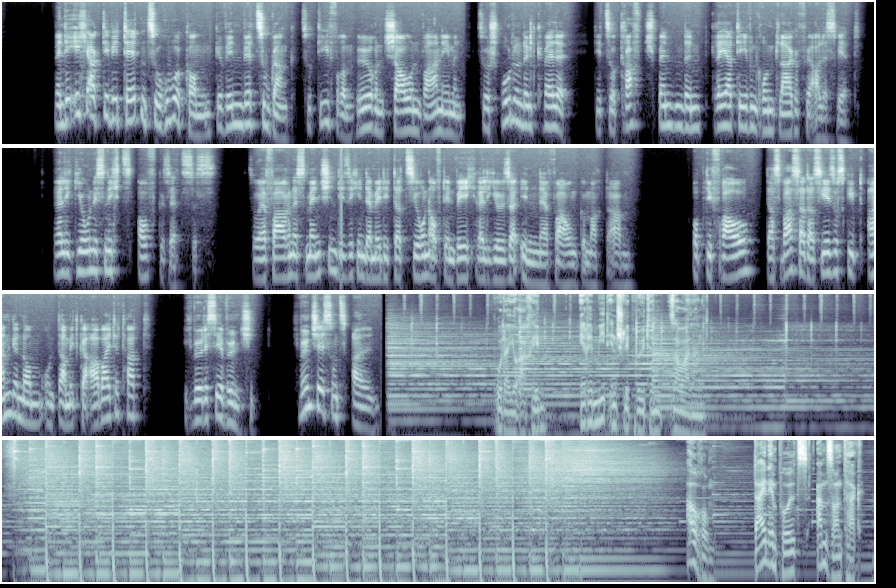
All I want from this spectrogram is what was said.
Wenn die Ich-Aktivitäten zur Ruhe kommen, gewinnen wir Zugang zu tieferem Hören, Schauen, Wahrnehmen, zur sprudelnden Quelle, die zur kraftspendenden, kreativen Grundlage für alles wird. Religion ist nichts Aufgesetztes. So erfahren es Menschen, die sich in der Meditation auf den Weg religiöser Innenerfahrung gemacht haben. Ob die Frau das Wasser, das Jesus gibt, angenommen und damit gearbeitet hat, ich würde es ihr wünschen. Wünsche es uns allen. Bruder Joachim, Eremit in Schlipprüten, Sauerland. Aurum. Dein Impuls am Sonntag.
